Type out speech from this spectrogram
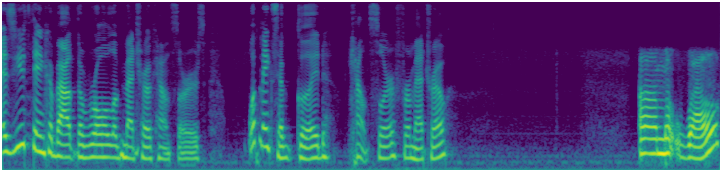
as you think about the role of Metro councilors, what makes a good councilor for Metro? Um, well,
